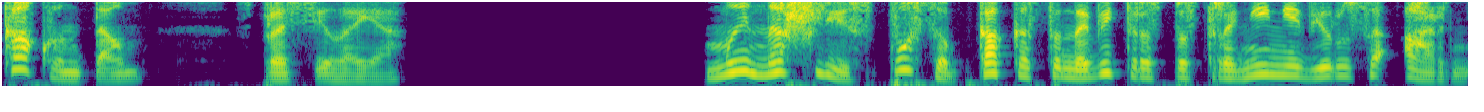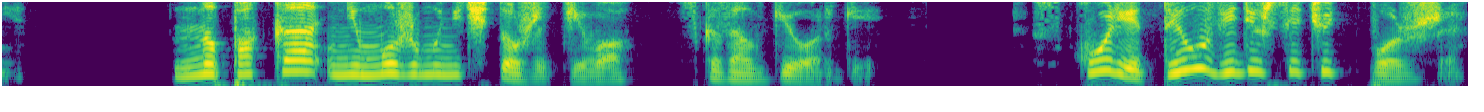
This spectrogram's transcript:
Как он там?» — спросила я. Мы нашли способ, как остановить распространение вируса Арни. Но пока не можем уничтожить его, — сказал Георгий. Вскоре ты увидишься чуть позже.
